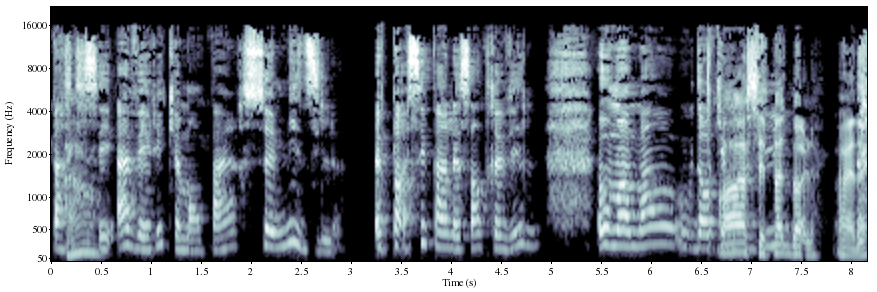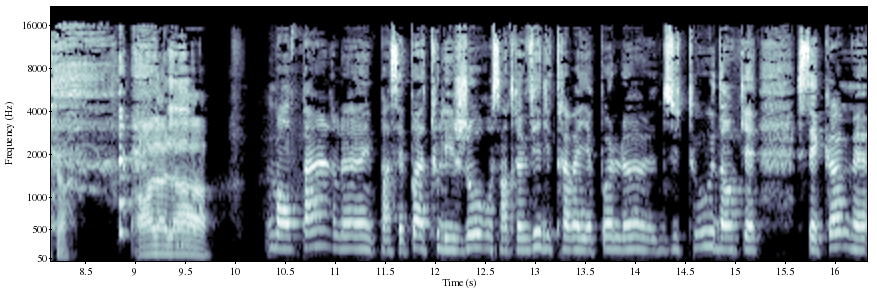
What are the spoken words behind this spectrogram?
parce que ah. c'est avéré que mon père ce midi-là passé par le centre-ville au moment où donc Ah, c'est pas de bol. Ouais, d'accord. oh là là mon père là, il passait pas tous les jours au centre-ville, il travaillait pas là du tout. Donc euh, c'est comme euh,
